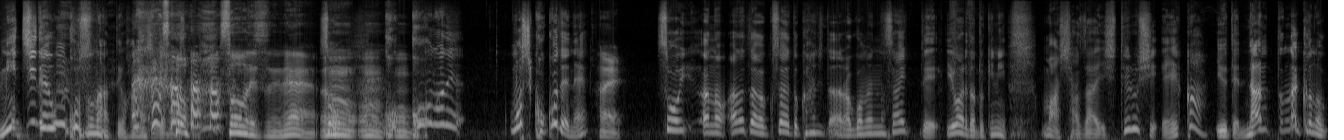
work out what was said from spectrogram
道でうんこすな」っていう話じゃないですか。そうですね。そう。んうんうん。ここのねもしここでねはい。そういうあのあなたが臭いと感じたならごめんなさいって言われた時にまあ謝罪してるしええか言うてなんとなくの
